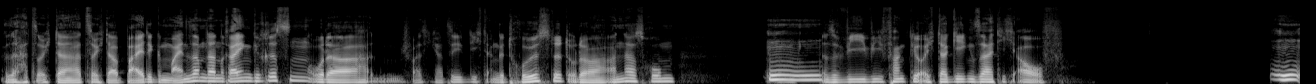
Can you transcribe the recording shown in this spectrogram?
Also hat's euch da, hat's euch da beide gemeinsam dann reingerissen oder ich weiß nicht, hat sie dich dann getröstet oder andersrum? Mm. Also wie, wie fangt ihr euch da gegenseitig auf? Mhm.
